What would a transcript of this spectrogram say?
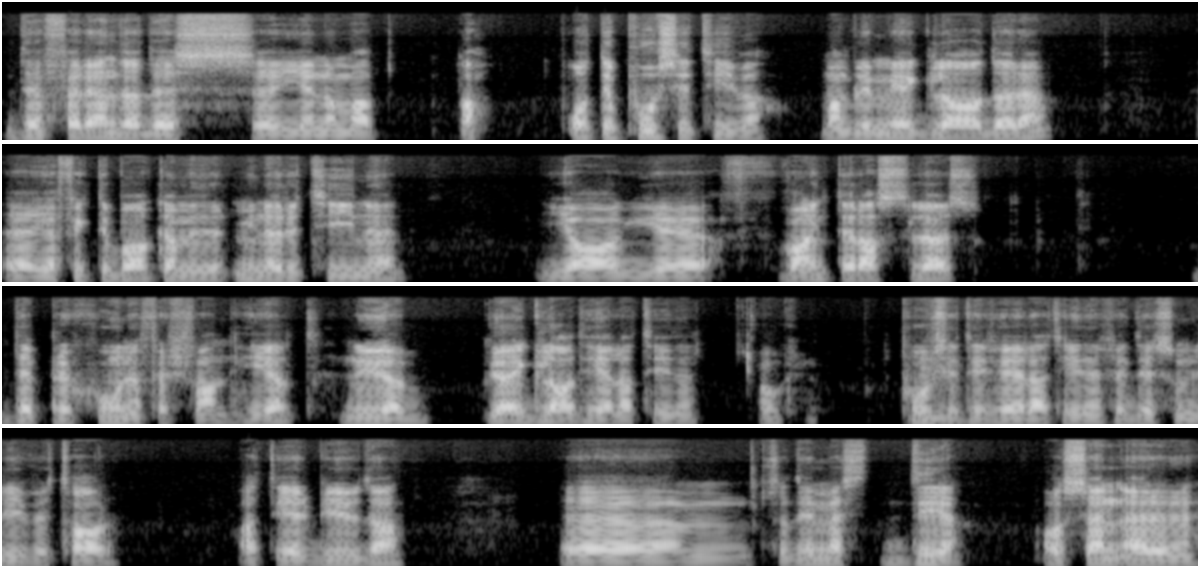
Den förändrades genom att, ja, åt det positiva. Man blev mer gladare. Jag fick tillbaka mina rutiner. Jag var inte rastlös depressionen försvann helt. Nu är jag, jag är glad hela tiden. Okay. Positiv mm. hela tiden för det som livet har att erbjuda. Um, så det är mest det. Och sen är det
